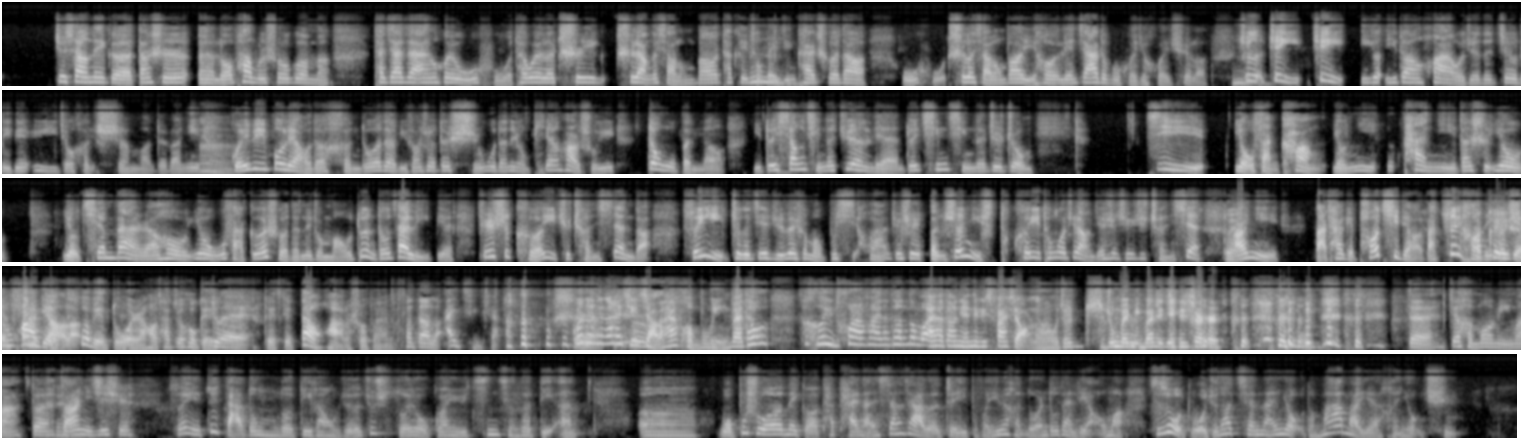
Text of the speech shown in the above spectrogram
就像那个当时呃罗胖不是说过吗？他家在安徽芜湖，他为了吃一吃两个小笼包，他可以从北京开车到芜湖，吃了小笼包以后连家都不回就回去了。这个这一这一个一段话，我觉得这里边寓意就很深嘛，对吧？你回避不了的很多的，比方说对食物的那种偏好，属于。动物本能，你对乡情的眷恋，对亲情的这种既有反抗、有逆叛逆，但是又有牵绊，然后又无法割舍的那种矛盾都在里边，其实是可以去呈现的。所以这个结局为什么我不喜欢？就是本身你是可以通过这两件事情去呈现，而你。把它给抛弃掉了，把最好的一个点放掉了，特别多，然后他最后给对给给淡化了，说白了，放到了爱情上。关键那个爱情讲的还很不明白，他他何以突然发现他那么爱他当年那个发小呢？我就始终没明白这件事儿。对，就很莫名嘛。对，早上你继续。所以最打动的地方，我觉得就是所有关于亲情的点。嗯，我不说那个他台南乡下的这一部分，因为很多人都在聊嘛。其实我我觉得他前男友的妈妈也很有趣，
